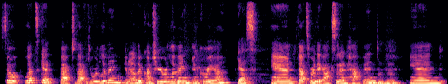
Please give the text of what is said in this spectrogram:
So let's get back to that. You were living in another country, you were living in Korea. Yes. And that's where the accident happened. Mm-hmm. And,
